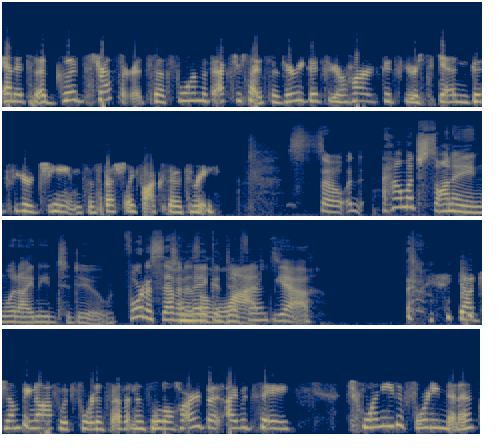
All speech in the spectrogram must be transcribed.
and it's a good stressor. It's a form of exercise, so very good for your heart, good for your skin, good for your genes, especially FOXO3. So, how much saunaing would I need to do? Four to seven to is make a, a lot. Difference? Yeah. yeah, jumping off with four to seven is a little hard, but I would say 20 to 40 minutes,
